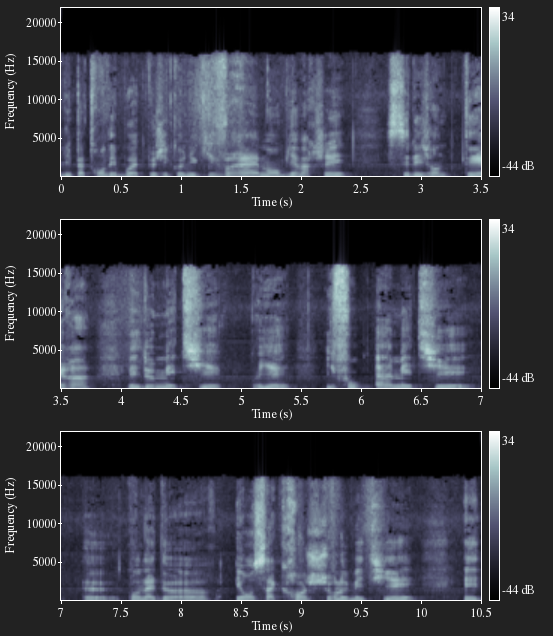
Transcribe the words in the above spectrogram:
les patrons des boîtes que j'ai connus qui vraiment bien marché, c'est des gens de terrain et de métier. Vous voyez, mmh. il faut un métier euh, qu'on adore et on s'accroche sur le métier et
